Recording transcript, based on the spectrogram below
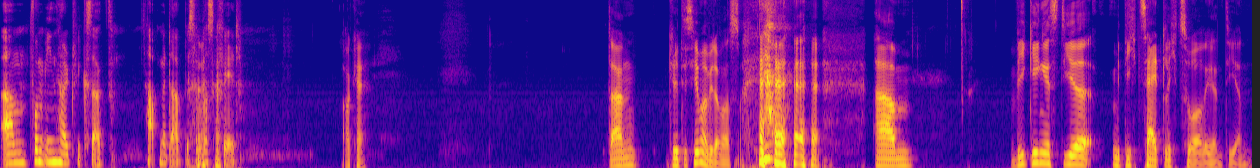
Ähm, vom Inhalt, wie gesagt hat mir da ein bisschen was gefehlt. Okay. Dann kritisieren wir wieder was. ähm, wie ging es dir, mit dich zeitlich zu orientieren?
